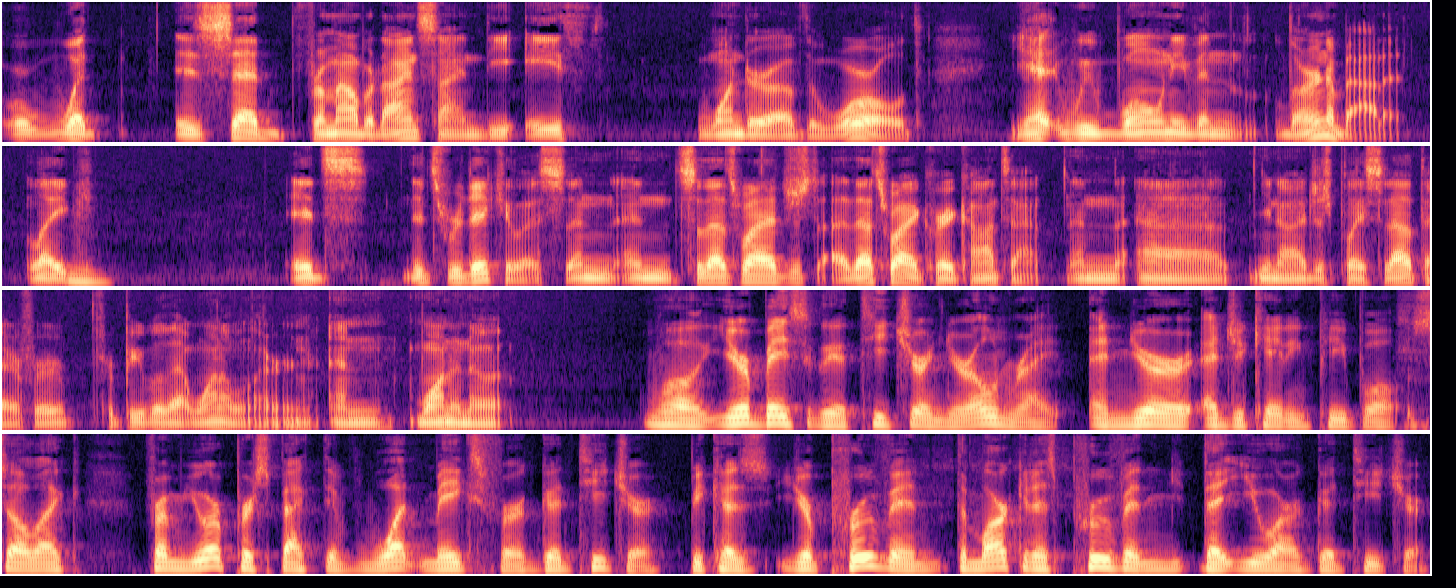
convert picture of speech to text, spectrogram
or what is said from Albert Einstein, the eighth wonder of the world. Yet we won't even learn about it. Like mm. it's it's ridiculous, and and so that's why I just that's why I create content, and uh, you know I just place it out there for for people that want to learn and want to know it. Well, you're basically a teacher in your own right, and you're educating people. So, like, from your perspective, what makes for a good teacher? Because you're proven, the market has proven that you are a good teacher.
